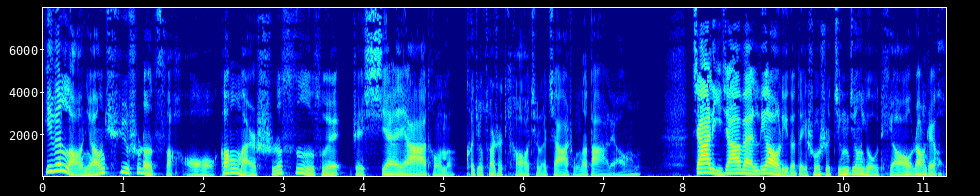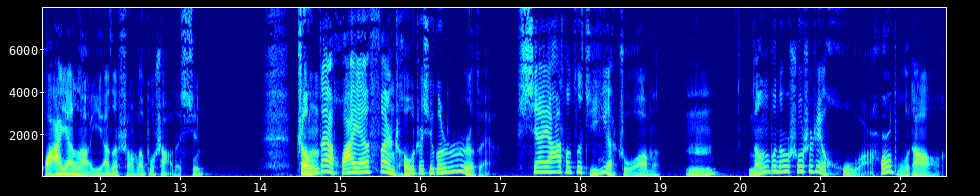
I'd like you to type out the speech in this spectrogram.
因为老娘去世的早，刚满十四岁，这仙丫头呢，可就算是挑起了家中的大梁了。家里家外料理的得说是井井有条，让这华严老爷子省了不少的心。整在华严犯愁这些个日子呀，仙丫头自己也琢磨：嗯，能不能说是这火候不到啊？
